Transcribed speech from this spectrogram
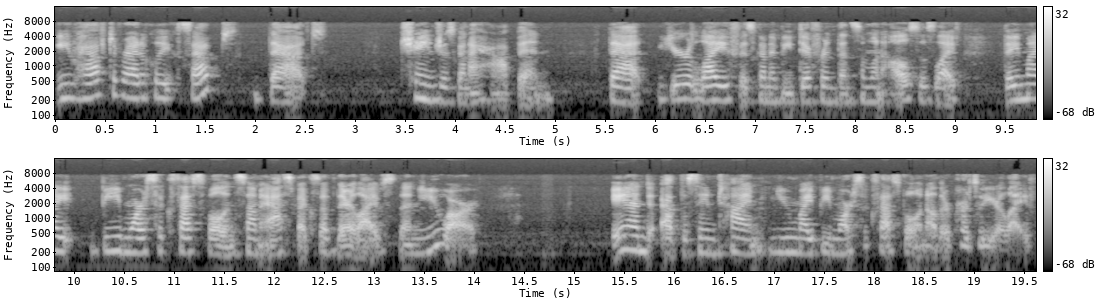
you have to radically accept that change is going to happen, that your life is going to be different than someone else's life. They might be more successful in some aspects of their lives than you are and at the same time you might be more successful in other parts of your life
